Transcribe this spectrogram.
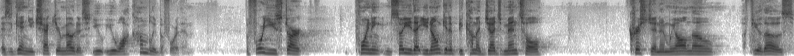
is again, you check your motives. You, you walk humbly before them. Before you start pointing, so you, that you don't get to become a judgmental Christian, and we all know a few of those.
